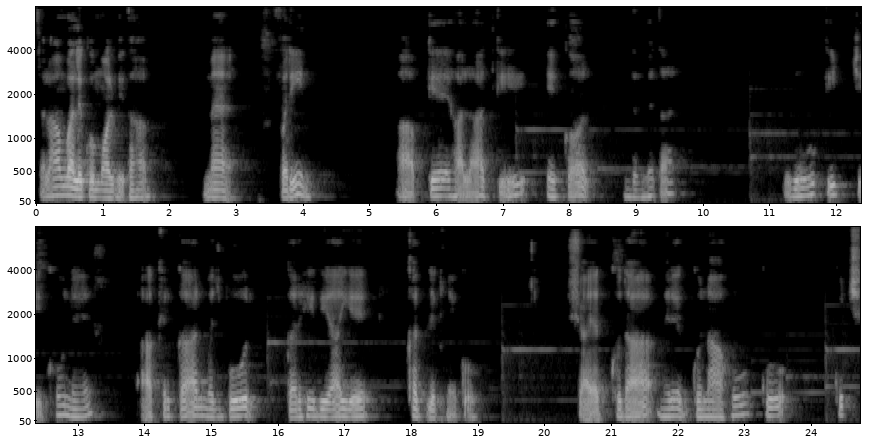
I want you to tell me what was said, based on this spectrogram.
सलाम वालेकुम मौलवी साहब। मैं फरीन आपके हालात की एक और जिम्मेदार। रूह की चीखों ने आखिरकार मजबूर कर ही दिया ये खत लिखने को। शायद खुदा मेरे गुनाहों को कुछ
